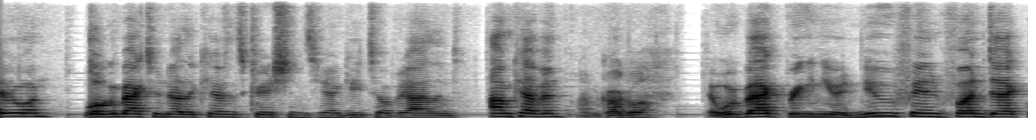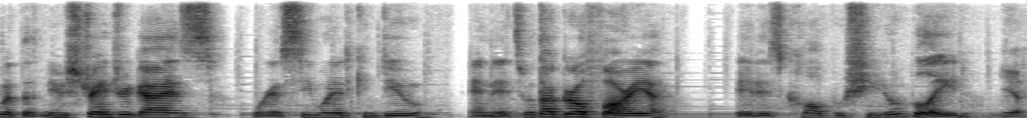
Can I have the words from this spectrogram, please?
everyone, welcome back to another Kevin's Kreations here on Geektopia Island. I'm Kevin, I'm Cardwell. and we're back bringing you a new fan fun deck with the new Stranger guys. We're gonna see what it can do, and it's with our girl Faria. It is called Bushido Blade, Yep.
